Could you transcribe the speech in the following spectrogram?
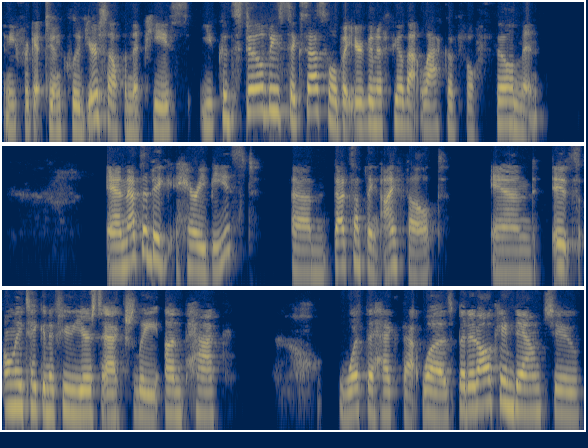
and you forget to include yourself in the piece, you could still be successful, but you're going to feel that lack of fulfillment. And that's a big, hairy beast. Um, that's something I felt. And it's only taken a few years to actually unpack what the heck that was. But it all came down to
